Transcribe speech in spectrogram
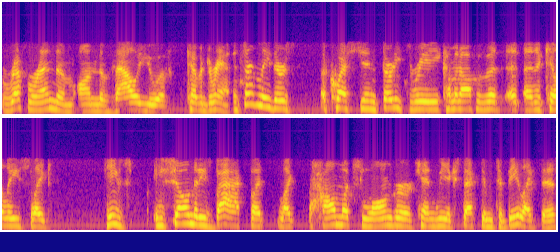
referendum on the value of Kevin Durant. And certainly there's a question 33 coming off of a, a, an Achilles like he's he's shown that he's back, but like how much longer can we expect him to be like this?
